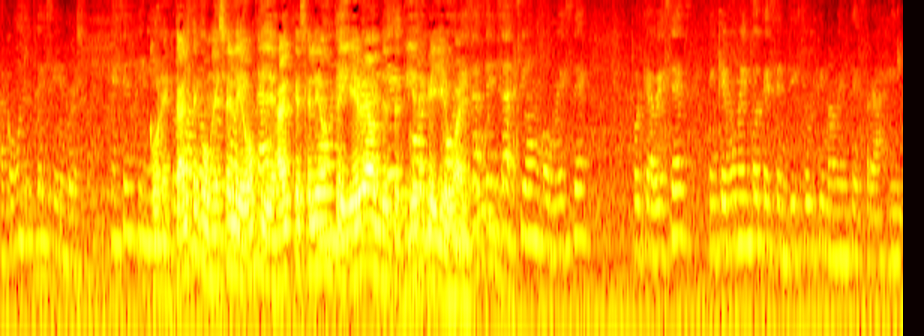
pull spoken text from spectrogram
a cómo tú te sientes. Conectarte con ese león y dejar que ese león te lleve a donde te tiene con- que llevar. Con esa sensación, con ese, porque a veces, ¿en qué momento te sentiste últimamente frágil?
